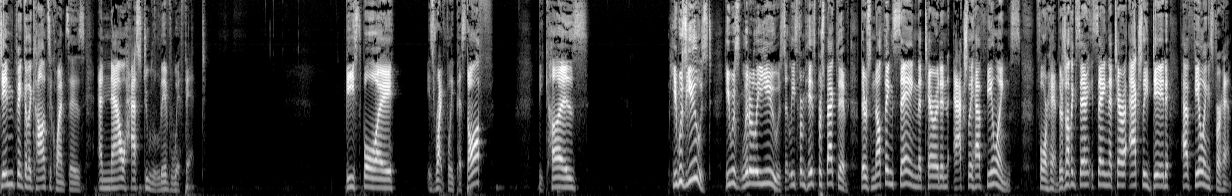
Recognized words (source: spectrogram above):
didn't think of the consequences and now has to live with it. Beast Boy is rightfully pissed off because he was used. He was literally used, at least from his perspective. There's nothing saying that Terra didn't actually have feelings for him. There's nothing say- saying that Terra actually did have feelings for him.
